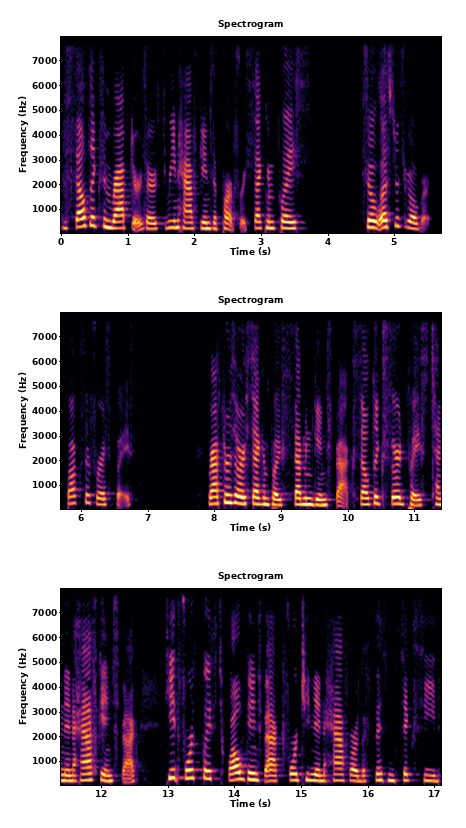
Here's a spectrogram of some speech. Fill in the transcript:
the Celtics and Raptors are three and a half games apart for second place. So let's just go over. Bucks are first place. Raptors are second place, seven games back. Celtics third place, ten and a half games back. Heat fourth place, 12 games back. 14 and a half are the fifth and sixth seed.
